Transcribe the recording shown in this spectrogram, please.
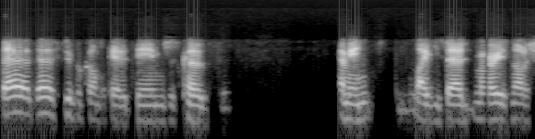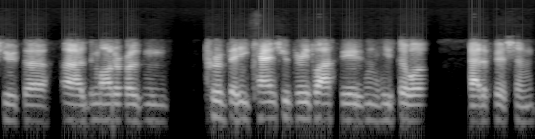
They're, they're a super complicated team just because, I mean, like you said, Murray's not a shooter. Uh, DeMar DeRozan proved that he can shoot threes last season. He's still that efficient.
